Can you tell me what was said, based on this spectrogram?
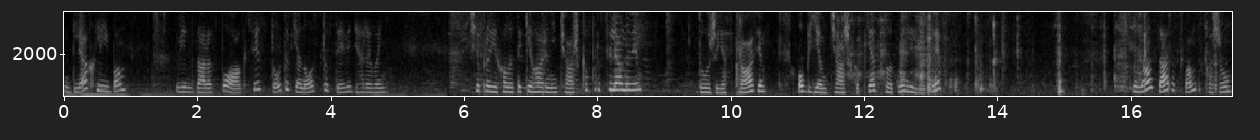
для хліба. Він зараз по акції 199 гривень. Ще приїхали такі гарні чашки порцелянові, дуже яскраві. Об'єм чашки 500 мл. Ціна зараз вам скажу.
